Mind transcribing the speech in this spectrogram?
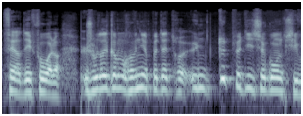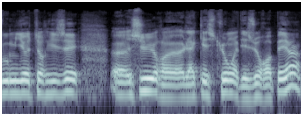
faire défaut. Alors, je voudrais comme revenir peut-être une toute petite seconde, si vous m'y autorisez, euh, sur euh, la question des Européens.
